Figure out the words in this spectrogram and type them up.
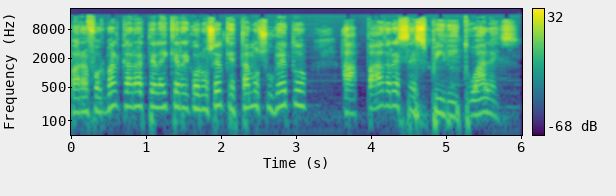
Para formar carácter hay que reconocer que estamos sujetos a padres espirituales.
